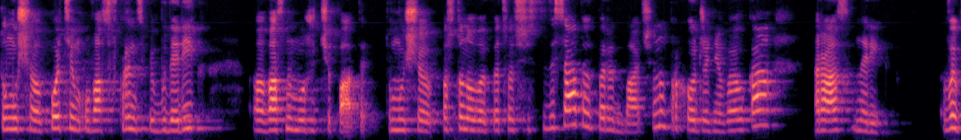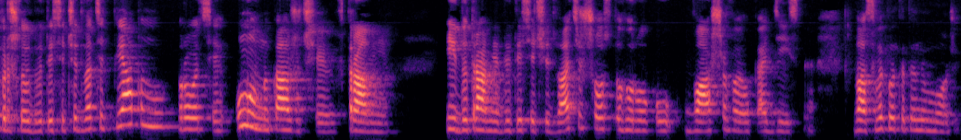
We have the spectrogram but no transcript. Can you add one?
тому що потім у вас, в принципі, буде рік, е, вас не можуть чіпати, тому що постановою 560 передбачено проходження ВЛК раз на рік. Ви прийшли у 2025 році, умовно кажучи, в травні, і до травня 2026 року ваше ВЛК дійсне. Вас викликати не можуть.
